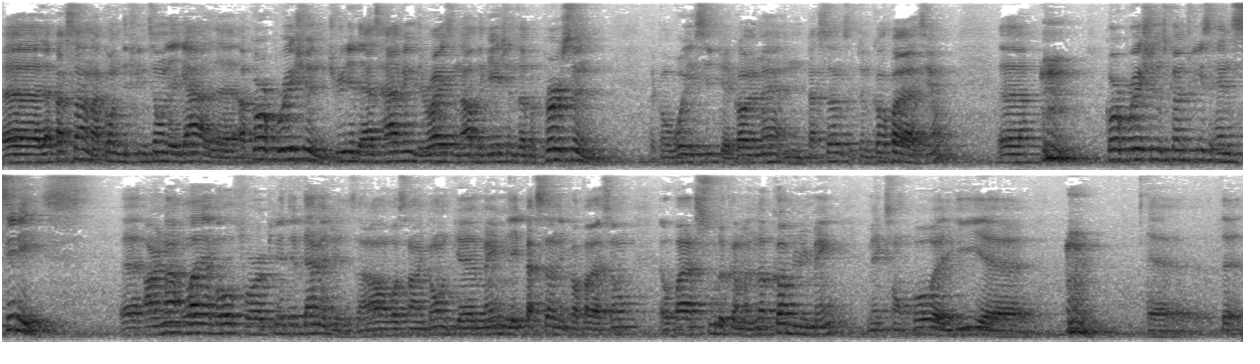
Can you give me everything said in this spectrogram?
Euh, la personne, encore une définition légale. Euh, a corporation treated as having the rights and obligations of a person. Donc on voit ici que carrément une personne, c'est une corporation. Euh, corporations, countries and cities. are not liable for punitive damages. Alors, on va se rendre compte que même les personnes, les corporations opèrent sous le common law comme l'humain, mais qui ne sont pas liés, euh, euh, de-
